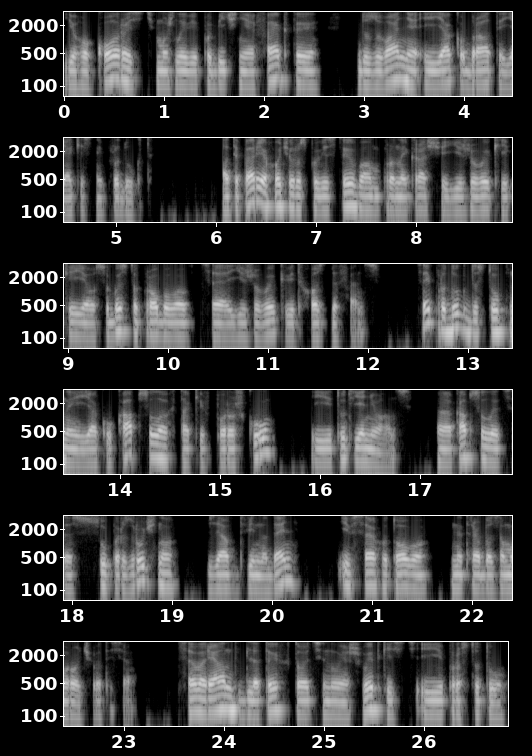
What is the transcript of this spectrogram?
його користь, можливі побічні ефекти, дозування і як обрати якісний продукт. А тепер я хочу розповісти вам про найкращий їжовик, який я особисто пробував. Це їжовик від Host Defense. Цей продукт доступний як у капсулах, так і в порошку, і тут є нюанс. Е, капсули це супер зручно, взяв дві на день і все готово, не треба заморочуватися. Це варіант для тих, хто цінує швидкість і простоту.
